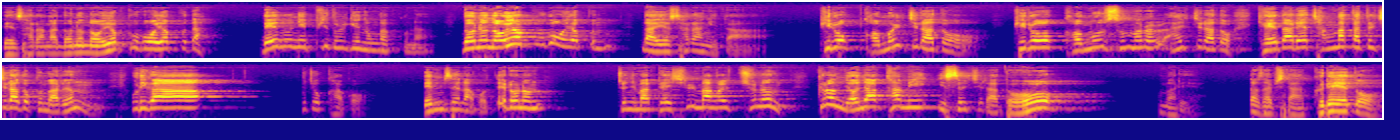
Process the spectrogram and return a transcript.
내 사랑아 너는 어여쁘고 어여쁘다. 내 눈이 비둘기 눈 같구나. 너는 어여쁘고 어여쁜 나의 사랑이다. 비록 검을지라도 비록 거무스름을 할지라도 계달의 장막 같을지라도 그 말은 우리가 부족하고 냄새나고 때로는 주님 앞에 실망을 주는 그런 연약함이 있을지라도 그 말이에요. 따라서 합시다. 그래도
